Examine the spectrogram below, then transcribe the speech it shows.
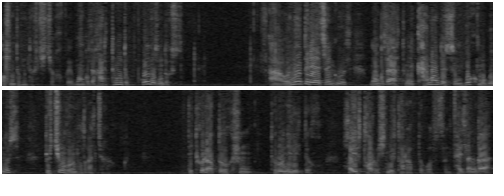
олон төмөнд өгчөж байгаа байхгүй. Монголын хард төмөнд хүн болонд өгсөн. А өнөөдөр яаж ингэвэл Монголын ард түмний карманд өссөн бүх мөнгнөөс 40% нь хулгайлж байгаа. Тэтгэр авдаг өгшин төрөний хэлдэг хоёр тор биш нэг тор авдаг болсон. Цалинга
